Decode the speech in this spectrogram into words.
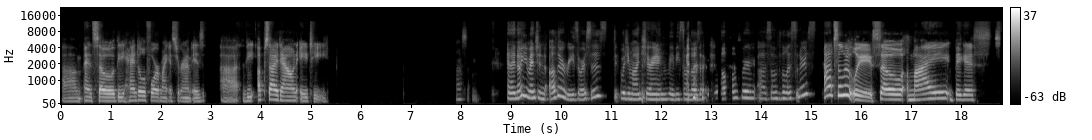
Um, and so the handle for my Instagram is uh, the Upside Down AT. Awesome. And I know you mentioned other resources. Would you mind sharing maybe some of those that would be helpful for uh, some of the listeners? Absolutely. So, my biggest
